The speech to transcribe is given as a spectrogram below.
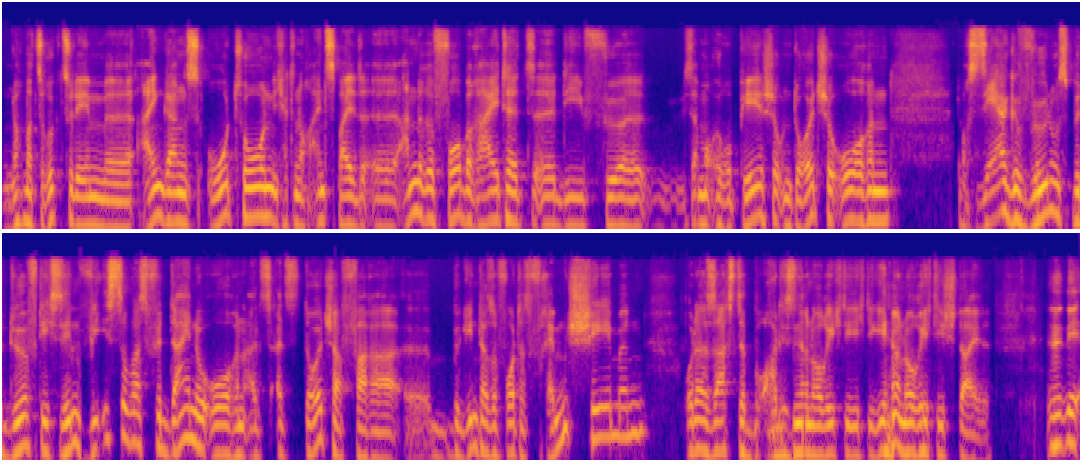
Nochmal zurück zu dem äh, Eingangs-O-Ton. Ich hatte noch ein, zwei äh, andere vorbereitet, äh, die für, ich sag mal, europäische und deutsche Ohren noch sehr gewöhnungsbedürftig sind. Wie ist sowas für deine Ohren als, als deutscher Pfarrer? Äh, beginnt da sofort das Fremdschämen oder sagst du, boah, die sind ja noch richtig, die gehen ja noch richtig steil? Nee,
